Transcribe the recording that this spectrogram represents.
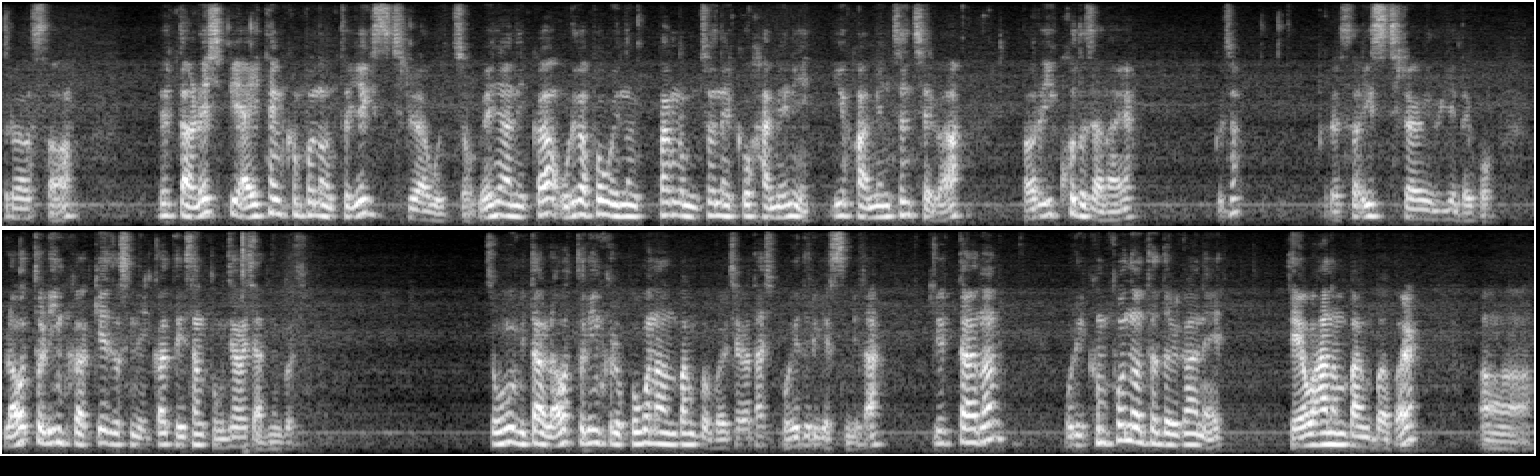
들어서 일단 레시피 아이템 component 여기서 처리를 하고 있죠. 왜냐하니까 우리가 보고 있는 방금 전에 그 화면이 이 화면 전체가 바로 이 코드잖아요. 그죠? 그래서 이스 처리하게 되고 라우터 링크가 깨졌으니까 더 이상 동작하지 않는 거죠. 조금 이따 라우터 링크를 복원하는 방법을 제가 다시 보여드리겠습니다. 일단은 우리 컴포넌트들 간에 대화하는 방법을 어,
